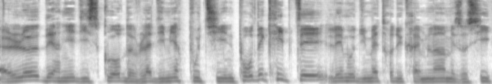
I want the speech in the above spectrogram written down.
le dernier discours de Vladimir Poutine. Pour décrypter les mots du maître du Kremlin, mais aussi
